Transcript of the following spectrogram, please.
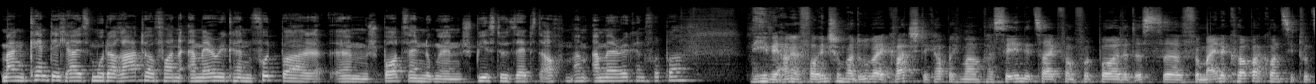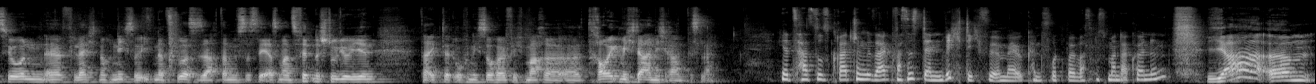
Man kennt dich als Moderator von American Football ähm, Sportsendungen. Spielst du selbst auch American Football? Nee, wir haben ja vorhin schon mal drüber gequatscht. Ich habe euch mal ein paar Szenen gezeigt vom Football. Das ist äh, für meine Körperkonstitution äh, vielleicht noch nicht so. Ignaz, du hast gesagt, da müsstest du erstmal ins Fitnessstudio gehen. Da ich das auch nicht so häufig mache, äh, traue ich mich da nicht ran bislang. Jetzt hast du es gerade schon gesagt. Was ist denn wichtig für American Football? Was muss man da können? Ja, ähm,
